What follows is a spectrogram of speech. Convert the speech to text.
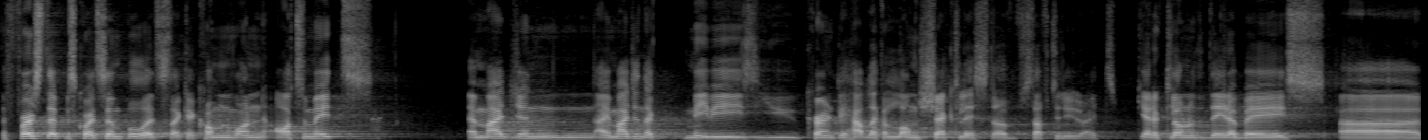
the first step is quite simple. It's like a common one, automate. Imagine, I imagine that maybe you currently have like a long checklist of stuff to do, right? Get a clone of the database, uh,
